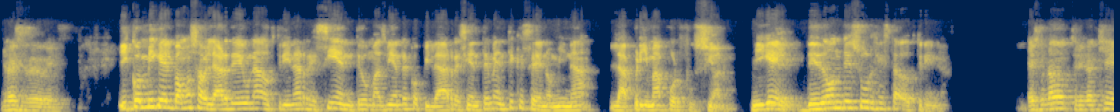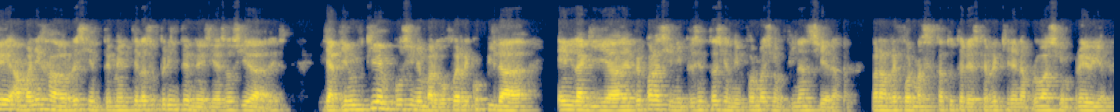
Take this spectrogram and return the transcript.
Gracias, Edwin. Y con Miguel vamos a hablar de una doctrina reciente, o más bien recopilada recientemente, que se denomina la prima por fusión. Miguel, ¿de dónde surge esta doctrina? Es una doctrina que ha manejado recientemente la Superintendencia de Sociedades. Ya tiene un tiempo, sin embargo, fue recopilada en la guía de preparación y presentación de información financiera para reformas estatutarias que requieren aprobación previa.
